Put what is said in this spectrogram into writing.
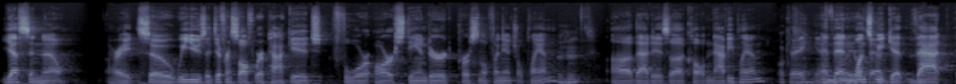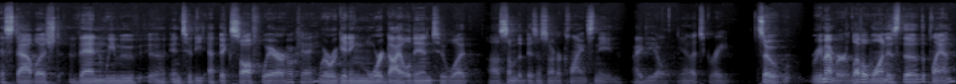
yes and no. All right. So we use a different software package for our standard personal financial plan. Uh, that is uh, called NaviPlan. Okay, yeah, and then once we get that established, then we move uh, into the Epic software, Okay. where we're getting more dialed into what uh, some of the business owner clients need. Ideal. Yeah, that's great. So remember, level one is the, the plan.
